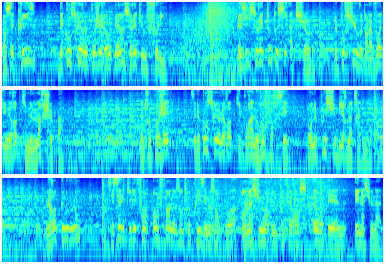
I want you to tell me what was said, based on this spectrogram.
Dans cette crise, déconstruire le projet européen serait une folie. Mais il serait tout aussi absurde de poursuivre dans la voie d'une Europe qui ne marche pas. Notre projet, c'est de construire l'Europe qui pourra nous renforcer pour ne plus subir notre avenir. L'Europe que nous voulons, c'est celle qui défend enfin nos entreprises et nos emplois en assumant une préférence européenne et nationale.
